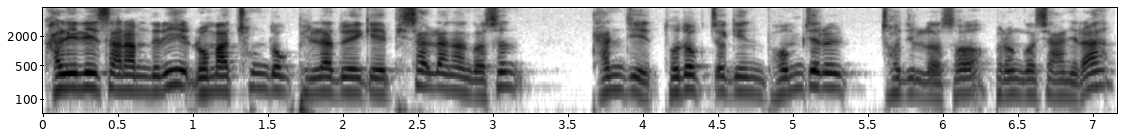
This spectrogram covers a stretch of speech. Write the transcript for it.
갈릴리 사람들이 로마 총독 빌라도에게 피살당한 것은 단지 도덕적인 범죄를 저질러서 그런 것이 아니라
